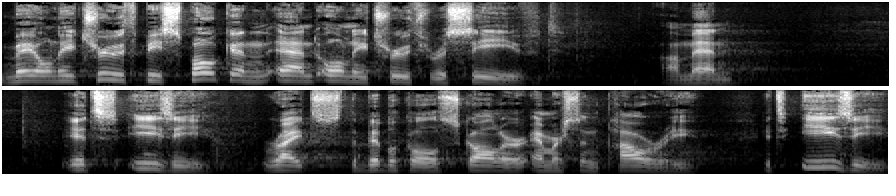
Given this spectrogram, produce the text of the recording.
May only truth be spoken and only truth received. Amen. It's easy, writes the biblical scholar Emerson Powery. It's easy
